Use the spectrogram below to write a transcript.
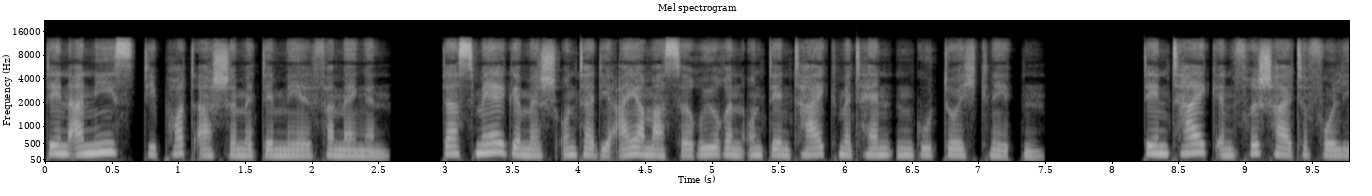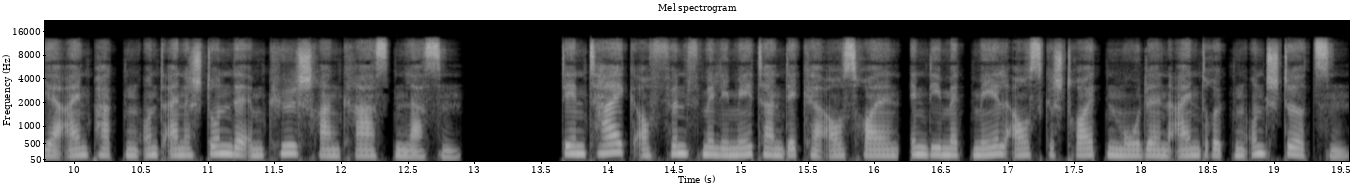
Den Anis, die Pottasche mit dem Mehl vermengen. Das Mehlgemisch unter die Eiermasse rühren und den Teig mit Händen gut durchkneten. Den Teig in Frischhaltefolie einpacken und eine Stunde im Kühlschrank rasten lassen. Den Teig auf 5 mm Dicke ausrollen, in die mit Mehl ausgestreuten Modeln eindrücken und stürzen.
